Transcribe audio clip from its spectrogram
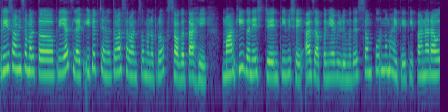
श्री स्वामी समर्थ प्रियाच लाईफ यूट्यूब चॅनल तुम्हाला सर्वांचं मनपूर्वक स्वागत आहे. माघी गणेश जयंतीविषयी आज आपण या व्हिडिओमध्ये संपूर्ण माहिती आहे ती पाहणार आहोत.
